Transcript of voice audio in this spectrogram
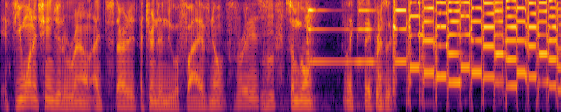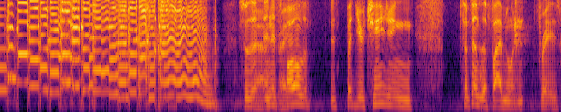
if you want to change it around, I started, I turned it into a five note phrase. So I'm going, like, say, for instance. So that, Yeah, and it's great. all, but you're changing, sometimes a five note phrase,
